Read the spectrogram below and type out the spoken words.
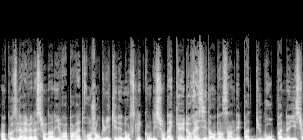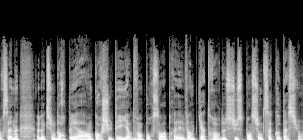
En cause les révélations d'un livre à paraître aujourd'hui qui dénonce les conditions d'accueil de résidents dans un EHPAD du groupe à Neuilly-sur-Seine. L'action d'Orpea a encore chuté hier de 20% après 24 heures de suspension de sa cotation.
